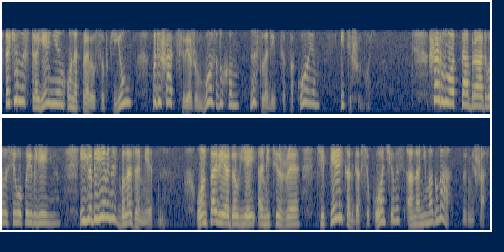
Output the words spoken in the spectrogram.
С таким настроением он отправился в Кью, подышать свежим воздухом, насладиться покоем и тишиной. Шарлотта обрадовалась его появлению. Ее беременность была заметна. Он поведал ей о мятеже. Теперь, когда все кончилось, она не могла вмешаться.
